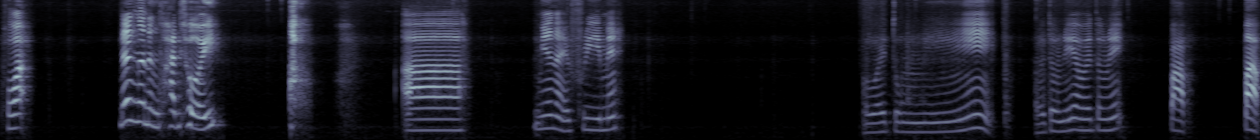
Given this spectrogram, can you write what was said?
เพราะว่าได้เงินหนึ่งพันเฉย อ่า มีอันไหนฟรีไหม เอาไว้ตรงนี้ เอาไว้ตรงนี้ เอาไว้ตรงนี้ ปรับ ปรับ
